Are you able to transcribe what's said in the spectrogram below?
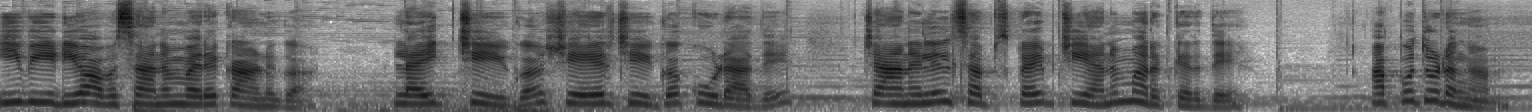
ഈ വീഡിയോ അവസാനം വരെ കാണുക. ലൈക്ക് ചെയ്യുക ഷെയർ ചെയ്യുക കൂടാതെ ചാനലിൽ സബ്സ്ക്രൈബ് ചെയ്യാനും മറക്കരുത്. അപ്പോൾ തുടങ്ങാം.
